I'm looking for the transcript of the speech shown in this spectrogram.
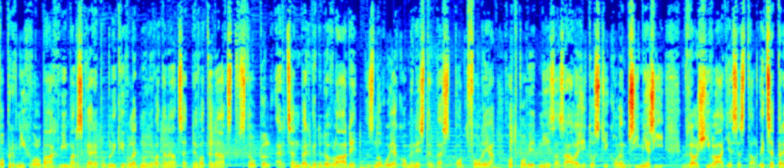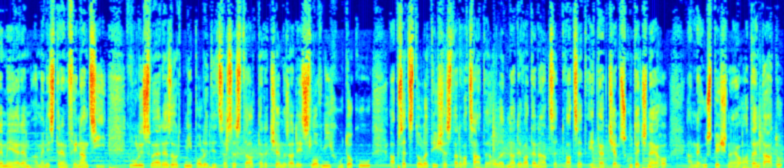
Po prvních volbách Výmarské republiky v lednu 1919 vstoupil Erzenberger do vlády, znovu jako ministr bez portfolia, odpovědný za záležitosti kolem příměří. V další vládě se stal vicepremiérem a ministrem financí. Kvůli své rezortní politice se stal terčem řady slovních útoků a před stolety 26. ledna 1920 i terčem skutečného a neúspěšného atentátu.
